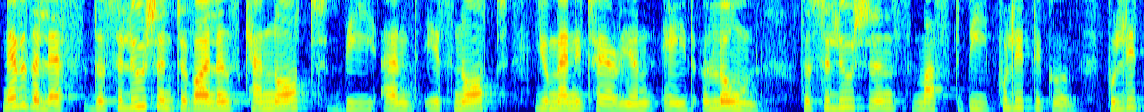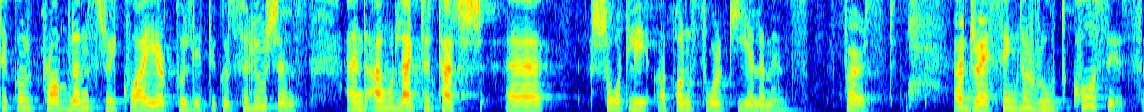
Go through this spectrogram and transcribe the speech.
Nevertheless, the solution to violence cannot be and is not humanitarian aid alone. The solutions must be political. Political problems require political solutions. And I would like to touch uh, shortly upon four key elements. First, addressing the root causes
